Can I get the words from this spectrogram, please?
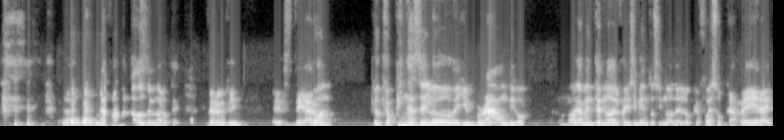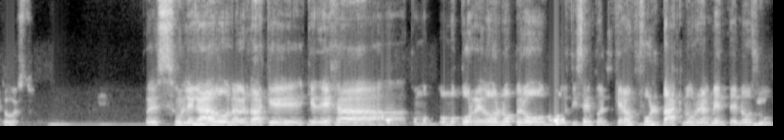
de alguna forma todos del norte, pero en fin. Este, Aarón, ¿qué, ¿qué, opinas de lo de Jim Brown? Digo, obviamente no del fallecimiento, sino de lo que fue su carrera y todo esto. Pues un legado, la verdad, que, que deja como, como corredor, ¿no? Pero pues dicen pues, que era un fullback, ¿no? Realmente, ¿no? Su,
